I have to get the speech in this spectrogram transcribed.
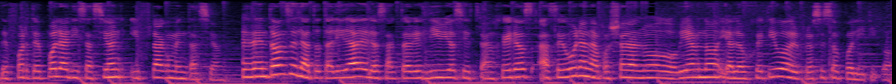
de fuerte polarización y fragmentación. Desde entonces, la totalidad de los actores libios y extranjeros aseguran apoyar al nuevo gobierno y al objetivo del proceso político,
